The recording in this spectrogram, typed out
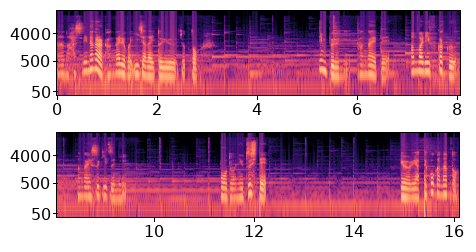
あの、走りながら考えればいいじゃないという、ちょっと、シンプルに考えてあんまり深く考えすぎずに、行動に移して、いろいろやっていこうかなと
